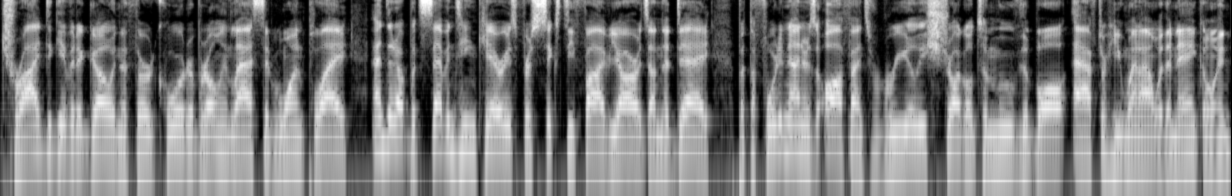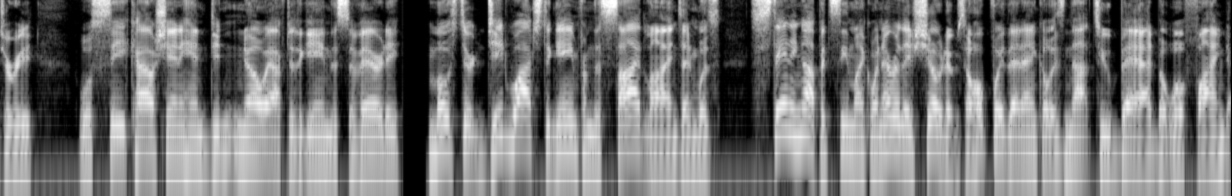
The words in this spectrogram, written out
tried to give it a go in the third quarter, but only lasted one play. Ended up with 17 carries for 65 yards on the day, but the 49ers offense really struggled to move the ball after he went out with an ankle injury. We'll see. Kyle Shanahan didn't know after the game the severity. Mostert did watch the game from the sidelines and was standing up, it seemed like whenever they showed him, so hopefully that ankle is not too bad, but we'll find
